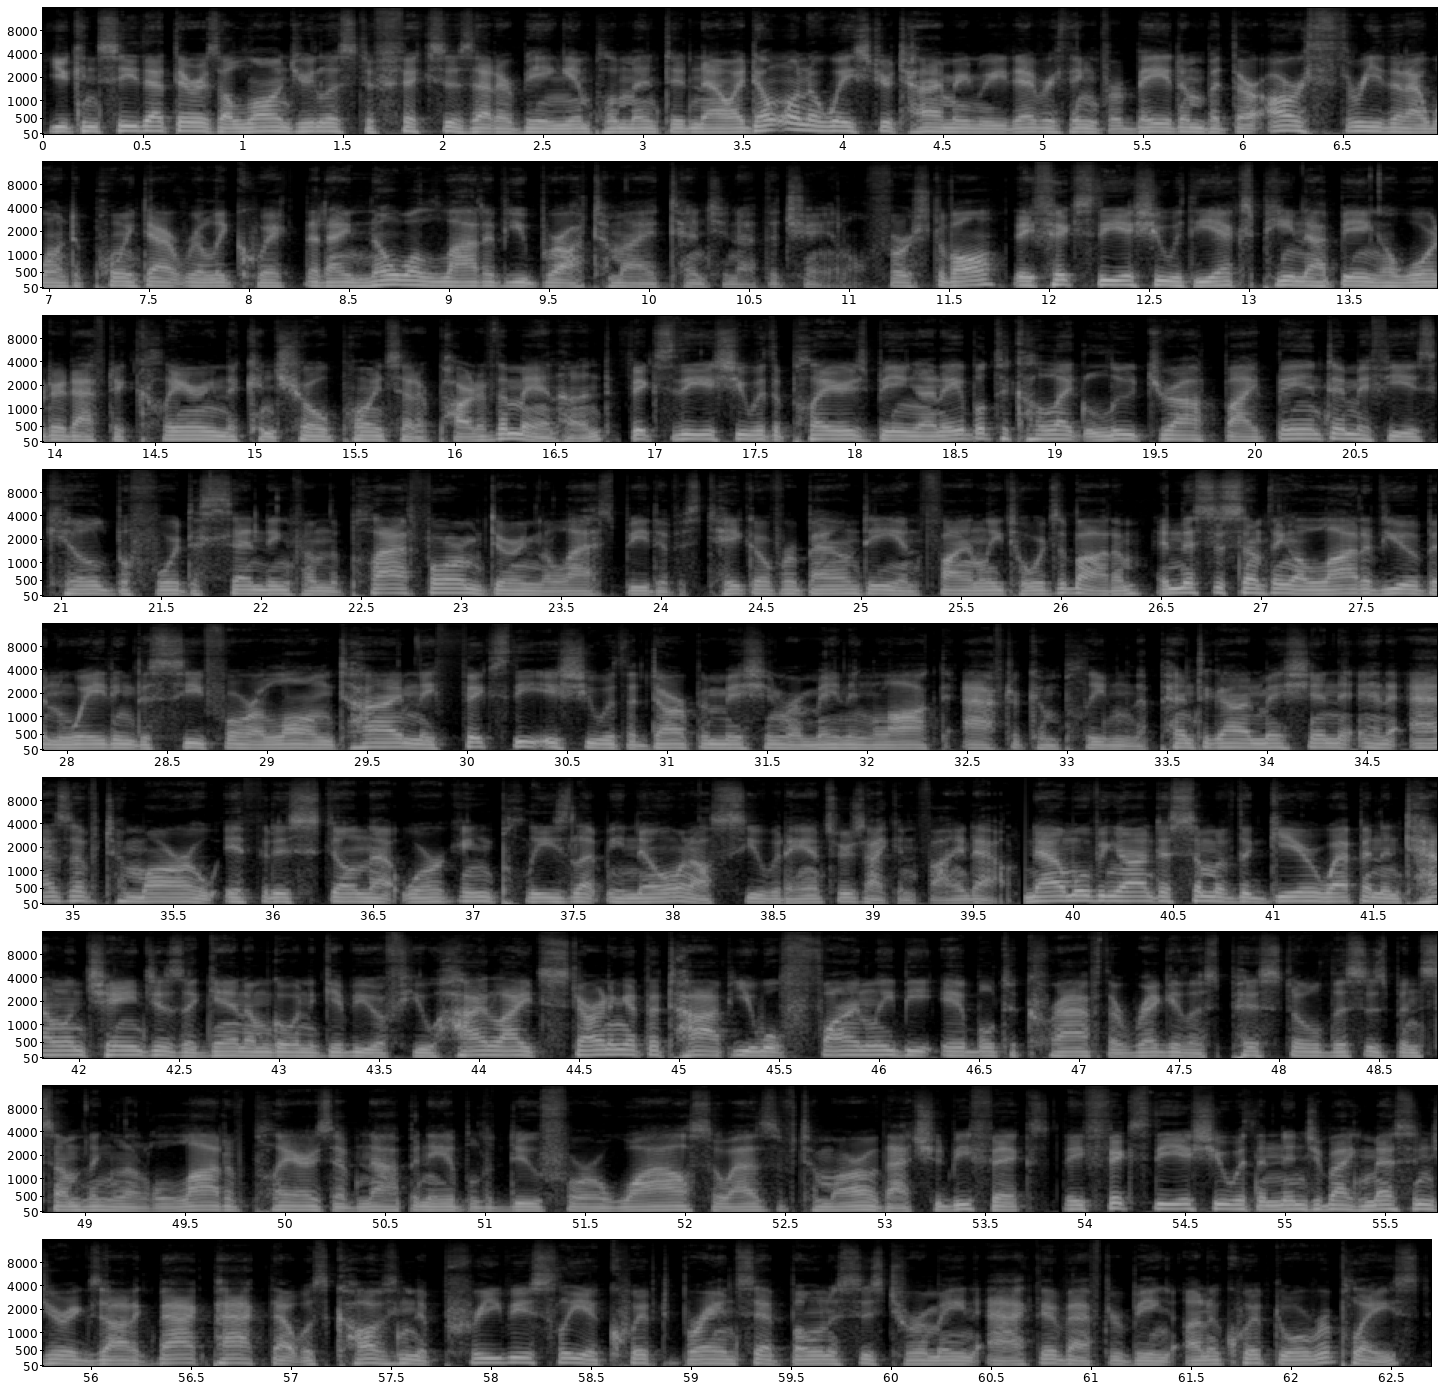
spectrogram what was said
you can see that there is a laundry list of fixes that are being implemented. Now, I don't want to waste your time and read everything verbatim, but there are three that I want to point out really quick that I know a lot of you brought to my attention at the channel. First of all, they fixed the issue with the XP not being awarded after clearing the control points that are part of the manhunt, fixed the issue with the players being unable to collect loot dropped by Bantam if he is killed before descending from the platform during the last beat of his takeover bounty, and finally towards the bottom. And this is something a lot of you have been waiting to see for a long time. They fixed the issue with the DARPA mission remaining locked after completing the Pentagon mission, and as of tomorrow, if it is still not working, please let me know and I'll see what answers I can find out. Now moving on to some of the gear, weapon, and talent changes. Again, I'm going to give you a few highlights. Starting at the top, you will finally be able to craft the Regulus pistol. This has been something that a lot of players have not been able to do for a while, so as of tomorrow, that should be fixed. They fixed the issue with the Ninja Bike Messenger exotic backpack that was causing the previously equipped brand set bonuses to remain active after being unequipped or replaced.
